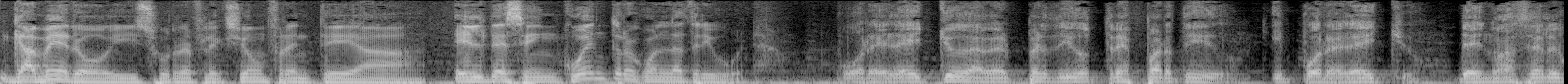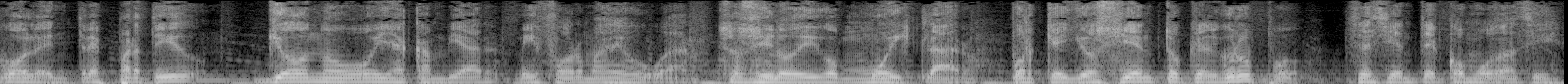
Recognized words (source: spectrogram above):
Gamero y su reflexión frente a el desencuentro con la tribuna. Por el hecho de haber perdido tres partidos y por el hecho de no hacer gol en tres partidos, yo no voy a cambiar mi forma de jugar. Eso sí lo digo muy claro, porque yo siento que el grupo se siente cómodo así.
